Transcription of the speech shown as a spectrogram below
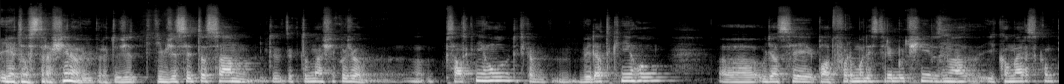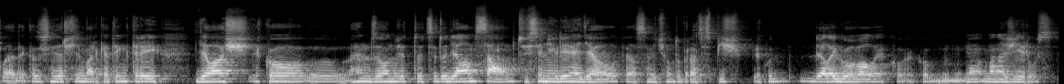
Je to strašně nový, protože tím, že si to sám, tak to máš jako, že psát knihu, teďka vydat knihu, Uh, udělat si platformu distribuční, to znamená e-commerce komplet, jako začneš řešit marketing, který děláš jako uh, hands-on, že to, si to dělám sám, což jsem nikdy nedělal, já jsem většinou tu práci spíš jako delegoval jako, jako ma- manažírus.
